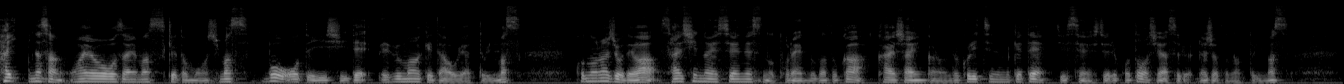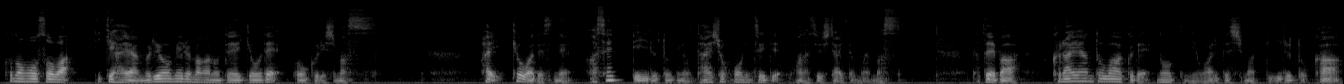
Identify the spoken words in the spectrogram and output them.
はい、皆さんおはようございます。けと申します。某大手 EC で Web マーケターをやっております。このラジオでは最新の SNS のトレンドだとか、会社員からの独立に向けて実践していることをシェアするラジオとなっております。この放送は、池早無料メルマガの提供でお送りします。はい、今日はですね、焦っている時の対処法についてお話ししたいと思います。例えば、クライアントワークで納期に追われてしまっているとか、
